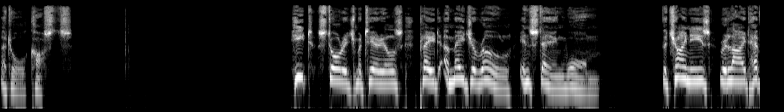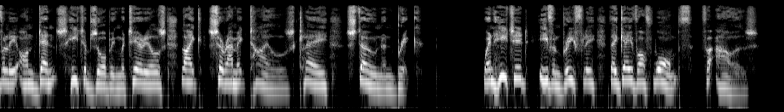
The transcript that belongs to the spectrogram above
at all costs. Heat storage materials played a major role in staying warm. The Chinese relied heavily on dense heat-absorbing materials like ceramic tiles, clay, stone and brick. When heated, even briefly, they gave off warmth for hours.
